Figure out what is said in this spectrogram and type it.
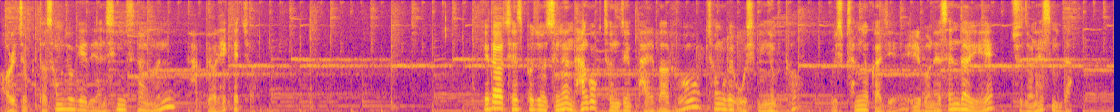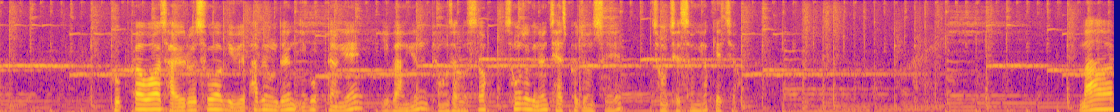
어릴 적부터 성조기에 대한 심상은 각별했겠죠. 게다가 제스퍼 존스는 한국 전쟁 발발 후 1952년부터 53년까지 일본의 센다이에 주둔했습니다. 국가와 자유를 수호하기 위해 파병된 이국 땅의 이방인 병사로서 성조기는 제스퍼 존스의 정체성이었겠죠. 막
